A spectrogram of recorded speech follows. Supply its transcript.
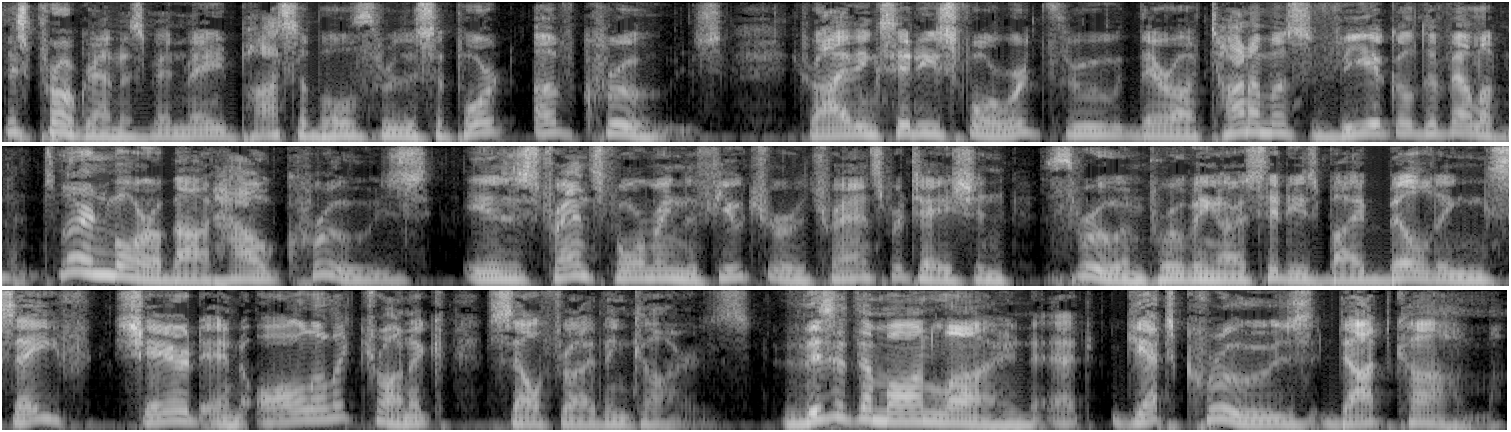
This program has been made possible through the support of Cruise, driving cities forward through their autonomous vehicle development. Learn more about how Cruise is transforming the future of transportation through improving our cities by building safe, shared, and all electronic self driving cars. Visit them online at getcruise.com.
